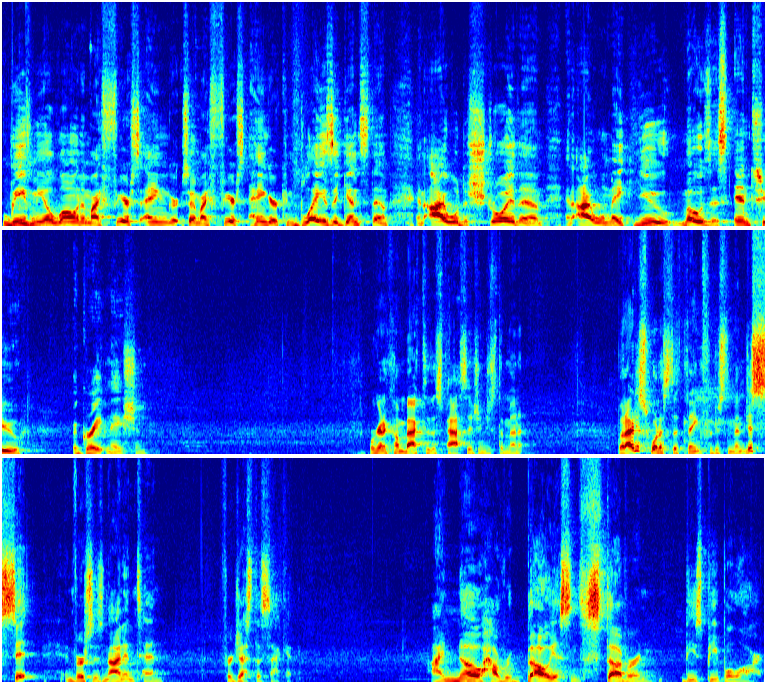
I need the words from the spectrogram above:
Leave me alone, and my fierce anger, so my fierce anger can blaze against them, and I will destroy them, and I will make you, Moses, into a great nation. We're going to come back to this passage in just a minute. But I just want us to think for just a minute. Just sit in verses 9 and 10 for just a second. I know how rebellious and stubborn these people are.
